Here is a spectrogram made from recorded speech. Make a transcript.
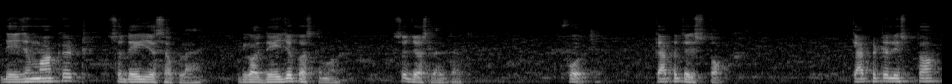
there is a market so there is a supply because there is a customer. So just like that. Fourth capital stock. Capital stock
